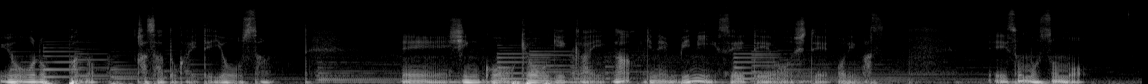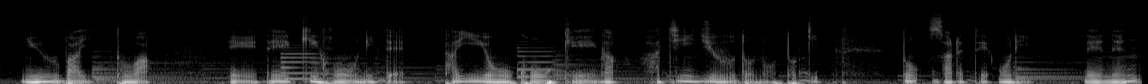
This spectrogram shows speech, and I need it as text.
ヨーロッパの傘と書いて養蚕、えー振興協議会が記念日に制定をしております、えーそもそも入梅とは、えー定期法にて太陽光景が80度の時とされており例年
